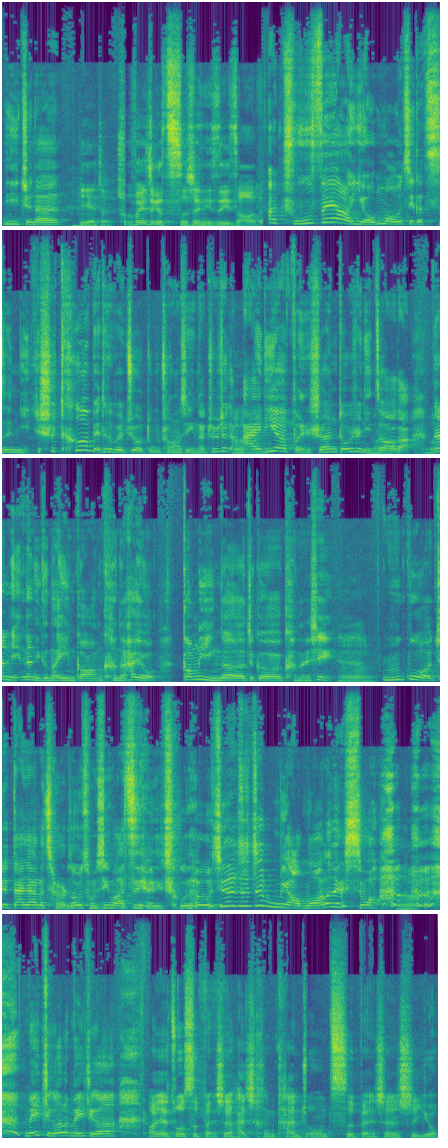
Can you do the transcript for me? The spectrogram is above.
你只能憋着，除非这个词是你自己造的啊，除非啊有某几个词你是特别特别具有独创性的，就这个 idea 本身都是你造的，那你那你跟他硬刚，可能还有刚赢的这个可能性。嗯，如果这大家的词儿都是从新华字典里出的。我觉得这这渺茫了，这个希望 没辙了，没辙了。而且作词本身还是很看重词本身是有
